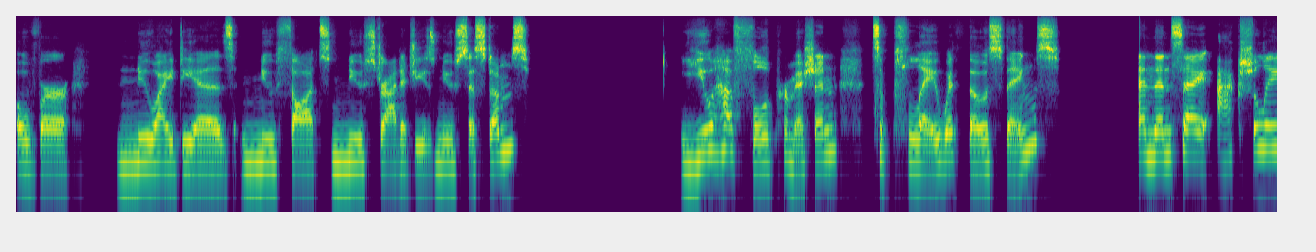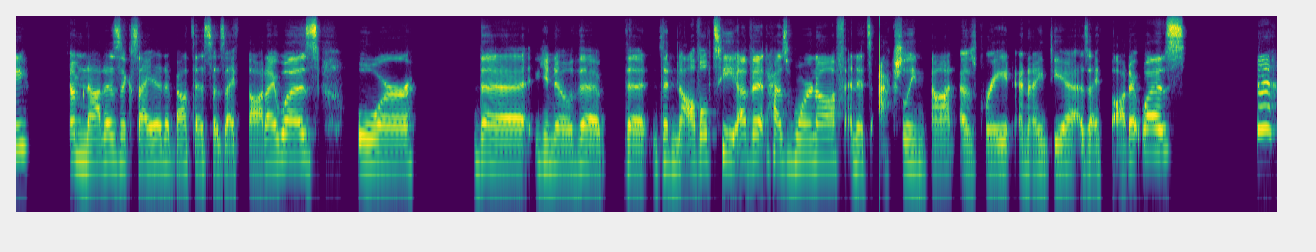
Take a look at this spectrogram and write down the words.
over new ideas, new thoughts, new strategies, new systems, you have full permission to play with those things and then say, actually, I'm not as excited about this as I thought I was, or the you know the the the novelty of it has worn off and it's actually not as great an idea as i thought it was eh,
